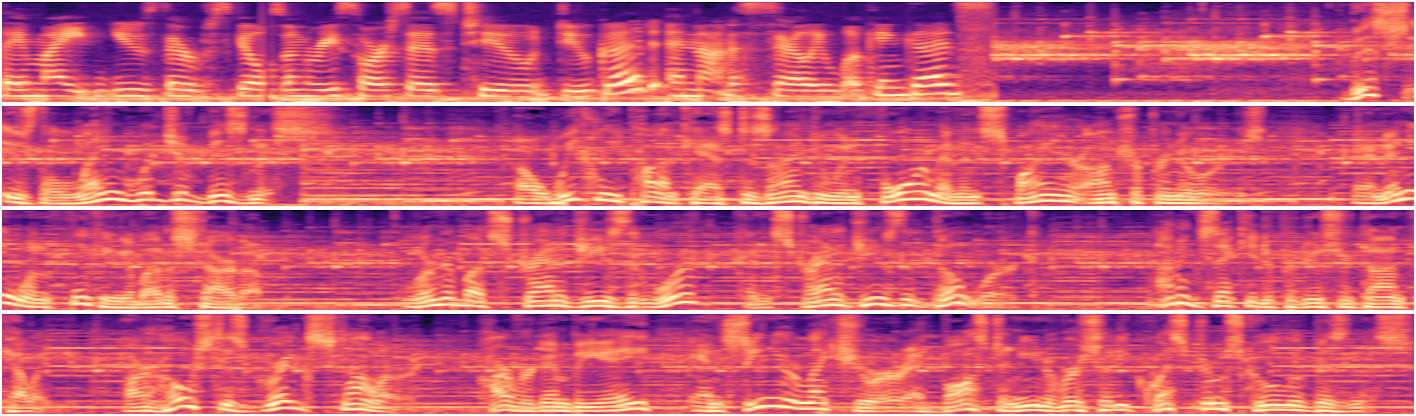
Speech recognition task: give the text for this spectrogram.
they might use their skills and resources to do good and not necessarily looking good. This is the language of business a weekly podcast designed to inform and inspire entrepreneurs and anyone thinking about a startup. Learn about strategies that work and strategies that don't work. I'm executive producer Don Kelly. Our host is Greg Stoller, Harvard MBA and senior lecturer at Boston University Questrom School of Business.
